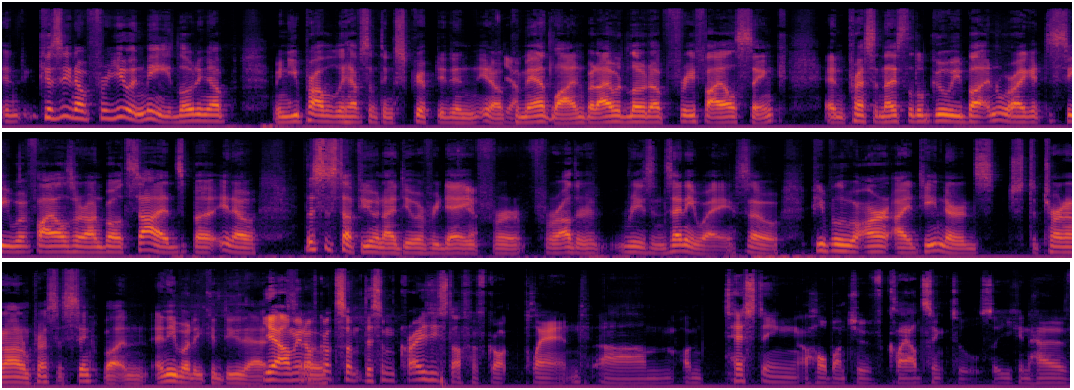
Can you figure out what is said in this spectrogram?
and because you know, for you and me, loading up. I mean, you probably have something scripted in you know yep. command line, but I would load up free file sync and press a nice little GUI button where I get to see what files are on both sides. But you know, this is stuff you and I do every day yeah. for for other reasons anyway. So people who aren't IT nerds, just to turn it on and press a sync button, anybody could do that. Yeah, I mean, so. I've got some. There's some crazy stuff I've got planned. Um, I'm testing a whole bunch of cloud sync tools, so you can have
